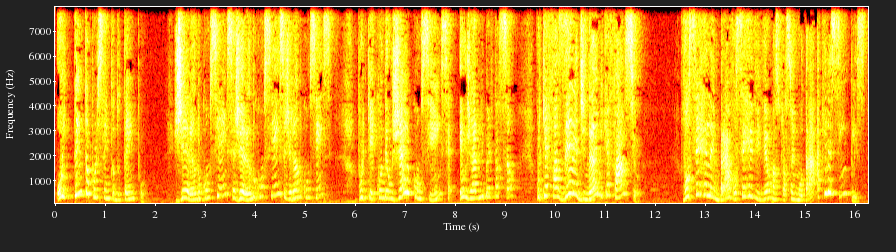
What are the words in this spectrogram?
80% do tempo. Gerando consciência, gerando consciência, gerando consciência. Porque quando eu gero consciência, eu gero libertação. Porque fazer a dinâmica é fácil. Você relembrar, você reviver uma situação e mudar, aquilo é simples.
